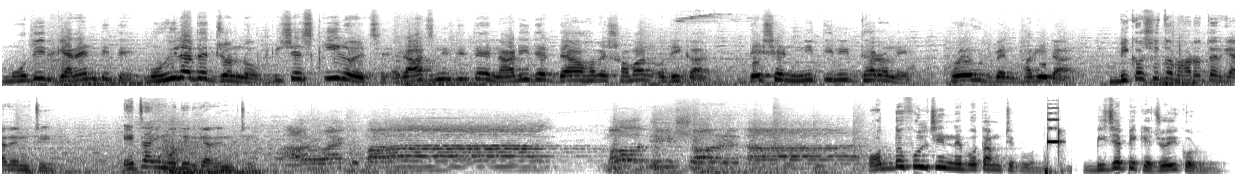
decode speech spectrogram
মোদির গ্যারেন্টিতে মহিলাদের জন্য বিশেষ কি রয়েছে? রাজনীতিতে নারীদের দেওয়া হবে সমান অধিকার। দেশের নীতি নির্ধারণে হয়ে উঠবেন ভাগিদার। বিকশিত ভারতের গ্যারেন্টি। এটাই মোদির গ্যারেন্টি। পদ্মফুল চিহ্নে বোতাম টিপুন। বিজেপিকে জয়ী করুন।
